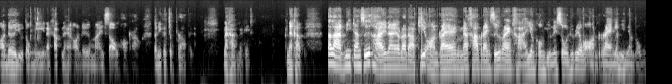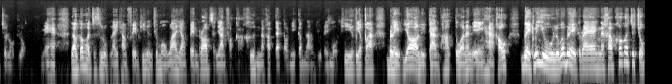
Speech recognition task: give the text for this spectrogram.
ออเดอร์อยู่ตรงนี้นะครับนะฮะออเดอร์ไม้สองของเรา ตอนนี้ก็จบรอบไปแล้วนะครับแบบนี้นะครับ ตลาดมีการซื้อขายในระดับที่อ่อนแรงนะครับ แรงซื้อแรงขายยังคงอยู่ในโซนที่เรียกว่าอ่อนแรง และมีแนวโน้มว่าจะลดลงนะฮะเราก็พอจะสรุปในไทม์เฟรมที่ 1 ชั่วโมงว่ายังเป็นรอบสัญญาณฝั่งขาขึ้นนะครับ แต่ตอนนี้กำลังอยู่ในโหมดที่เรียกว่าเบรกย่อหรือการพักตัวนั่นเอง หากเขาเบรกไม่อยู่หรือว่าเบรกแรงนะครับเขาก็จะจบ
